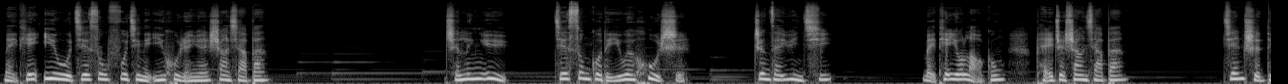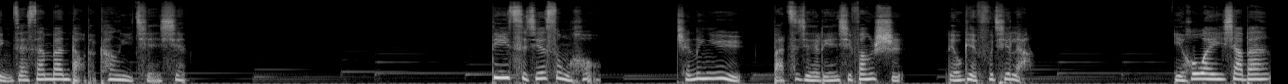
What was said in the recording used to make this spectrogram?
每天义务接送附近的医护人员上下班。陈玲玉接送过的一位护士，正在孕期，每天有老公陪着上下班，坚持顶在三班倒的抗疫前线。第一次接送后，陈玲玉把自己的联系方式。留给夫妻俩。以后万一下班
